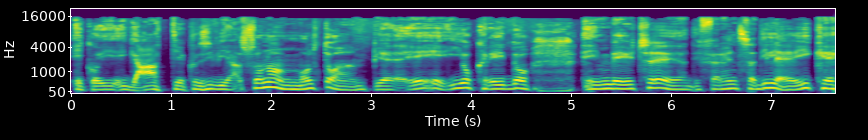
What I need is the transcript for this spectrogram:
e coi- i gatti e così via, sono molto ampie e io credo invece, a differenza di lei, che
